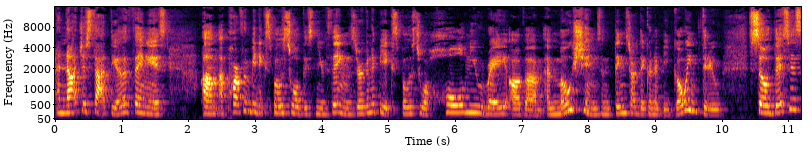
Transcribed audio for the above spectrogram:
And not just that, the other thing is um, apart from being exposed to all these new things, they're going to be exposed to a whole new array of um, emotions and things that they're going to be going through. So this is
